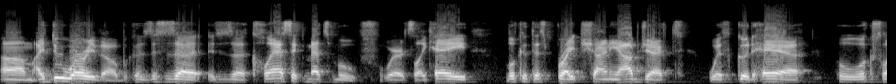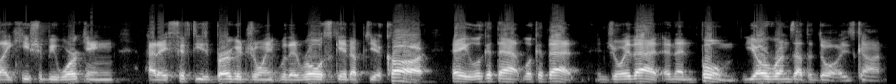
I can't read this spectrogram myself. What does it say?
Um, I do worry though because this is a this is a classic Mets move where it's like, hey, look at this bright shiny object with good hair who looks like he should be working at a 50s burger joint with a roller skate up to your car. Hey, look at that! Look at that! Enjoy that! And then boom, Yo runs out the door. He's gone.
